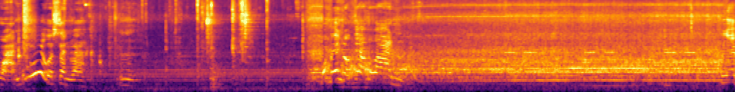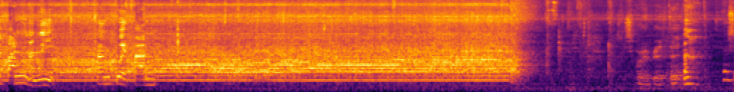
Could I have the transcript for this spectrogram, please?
หวานเด้ว่าสันว่าอืมเป็นดอกจ้าเพราะว่านคุณยายปันอันนี้ปันกล้วยปัน Ska vi byta? ไม่ส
